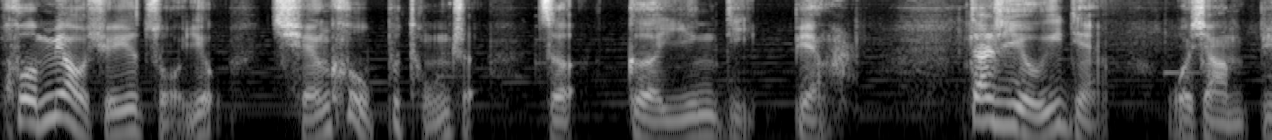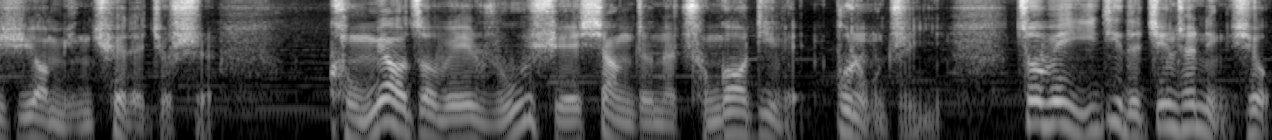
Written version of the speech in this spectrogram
或庙学有左右前后不同者，则各因地变耳。但是有一点，我想必须要明确的就是，孔庙作为儒学象征的崇高地位不容置疑，作为一地的精神领袖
